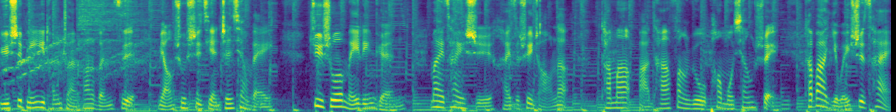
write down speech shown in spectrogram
与视频一同转发的文字描述事件真相为。据说梅林人卖菜时，孩子睡着了，他妈把他放入泡沫箱睡，他爸以为是菜，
